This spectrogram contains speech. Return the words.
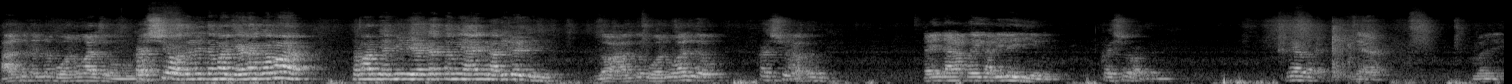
હાલ તો તમને બોનું હાલ દઉં. કશું વાંધો નહીં તમારે જેને ગમે તમારી ફેમિલી હેઠળ તમે આવીને ગાડી લઈ જજો. જો હાલ તો બોનું હાલ દઉં. કશું નહીં. ત્રણ દાડા પછી ગાડી લઈ જઈએ. કશો વાંધો નહીં. લે ભાઈ લે, મળી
